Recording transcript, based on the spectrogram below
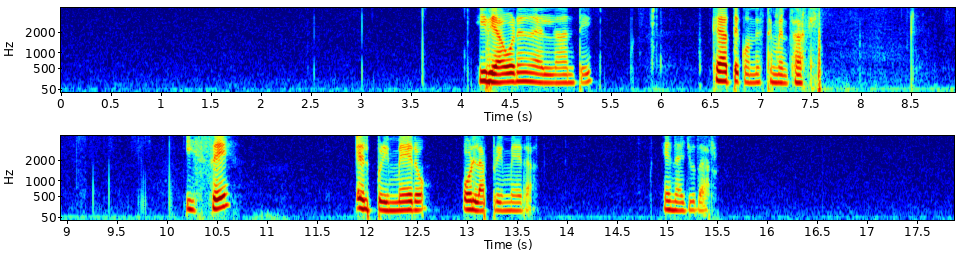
Y de ahora en adelante, quédate con este mensaje. Y sé el primero o la primera en ayudar.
